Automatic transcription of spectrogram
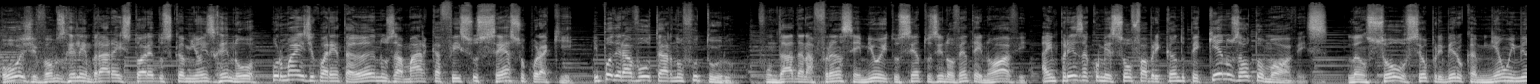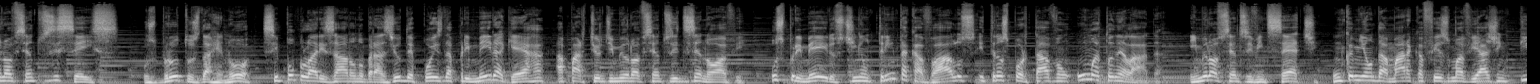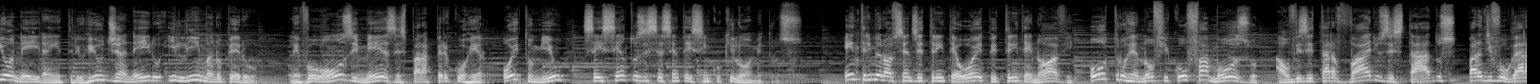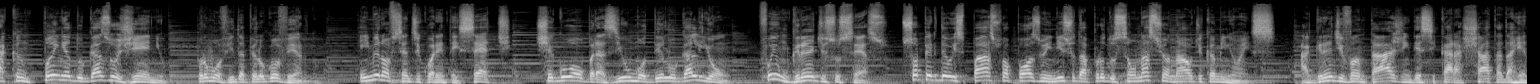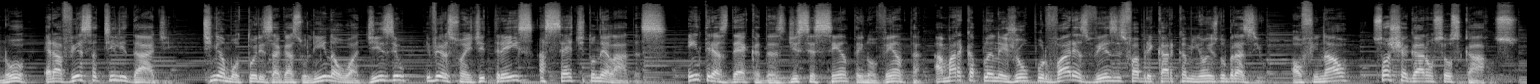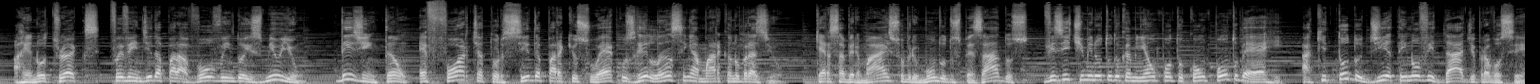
Hoje vamos relembrar a história dos caminhões Renault. Por mais de 40 anos, a marca fez sucesso por aqui e poderá voltar no futuro. Fundada na França em 1899, a empresa começou fabricando pequenos automóveis. Lançou o seu primeiro caminhão em 1906. Os brutos da Renault se popularizaram no Brasil depois da Primeira Guerra, a partir de 1919. Os primeiros tinham 30 cavalos e transportavam uma tonelada. Em 1927, um caminhão da marca fez uma viagem pioneira entre o Rio de Janeiro e Lima, no Peru. Levou 11 meses para percorrer 8.665 quilômetros. Entre 1938 e 39, outro Renault ficou famoso ao visitar vários estados para divulgar a campanha do gasogênio, promovida pelo governo. Em 1947, chegou ao Brasil o modelo Galeon. Foi um grande sucesso. Só perdeu espaço após o início da produção nacional de caminhões. A grande vantagem desse cara chata da Renault era a versatilidade. Tinha motores a gasolina ou a diesel e versões de 3 a 7 toneladas. Entre as décadas de 60 e 90, a marca planejou por várias vezes fabricar caminhões no Brasil. Ao final, só chegaram seus carros. A Renault Trucks foi vendida para a Volvo em 2001. Desde então, é forte a torcida para que os suecos relancem a marca no Brasil. Quer saber mais sobre o mundo dos pesados? Visite minutodocaminhão.com.br. Aqui todo dia tem novidade para você.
